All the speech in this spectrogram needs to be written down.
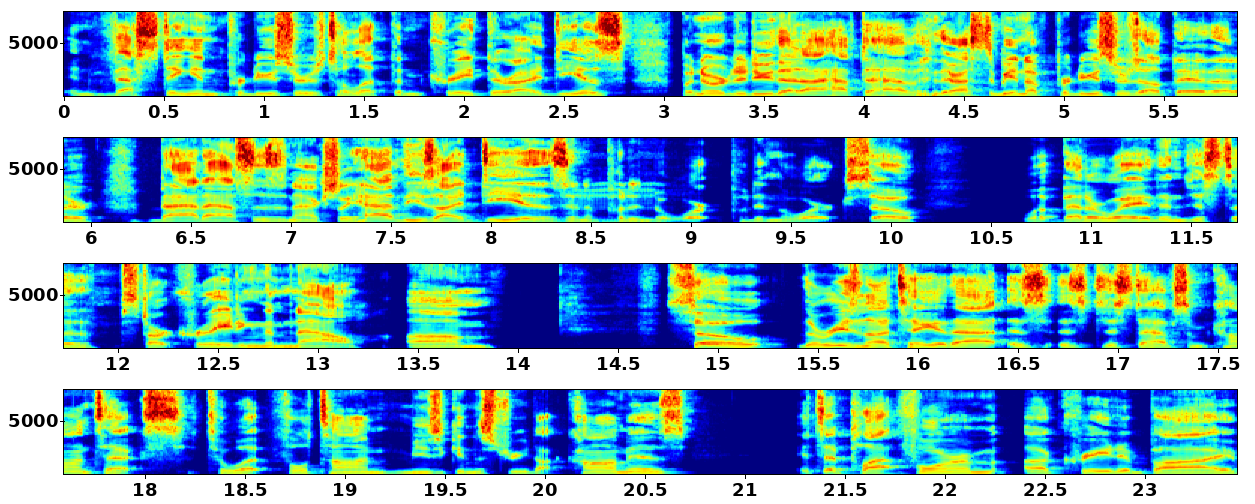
investing in producers to let them create their ideas. But in order to do that, I have to have there has to be enough producers out there that are badasses and actually have these ideas and put into mm. work, put in the work. So what better way than just to start creating them now? Um, so the reason I tell you that is is just to have some context to what fulltimemusicindustry.com is. It's a platform uh, created by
